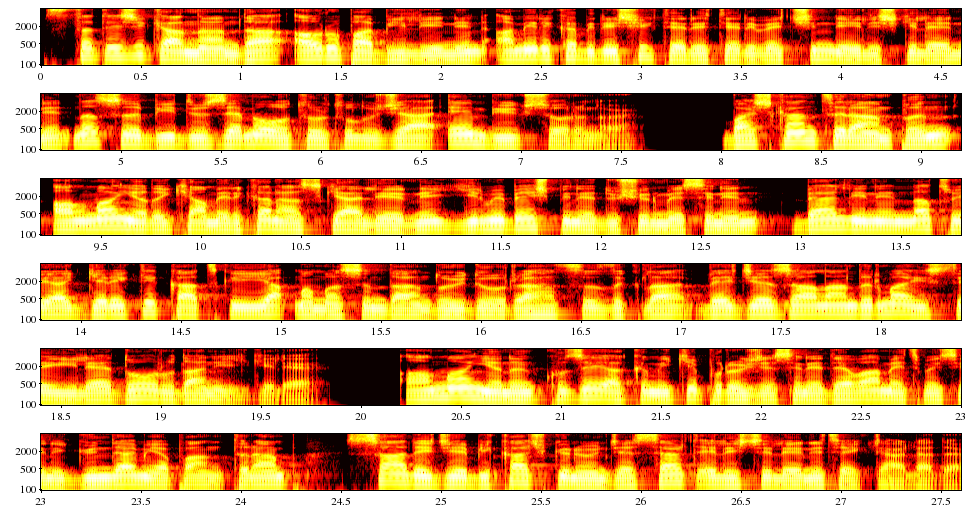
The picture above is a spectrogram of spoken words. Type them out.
Stratejik anlamda Avrupa Birliği'nin Amerika Birleşik Devletleri ve Çin'le ilişkilerini nasıl bir düzleme oturtulacağı en büyük sorunu. Başkan Trump'ın Almanya'daki Amerikan askerlerini 25 bine düşürmesinin Berlin'in NATO'ya gerekli katkıyı yapmamasından duyduğu rahatsızlıkla ve cezalandırma isteğiyle doğrudan ilgili. Almanya'nın Kuzey Akım 2 projesine devam etmesini gündem yapan Trump, sadece birkaç gün önce sert eleştirilerini tekrarladı.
